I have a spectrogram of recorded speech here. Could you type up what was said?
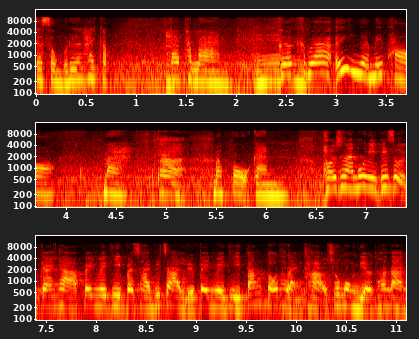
จะส่งเรื่องให้กับรัฐบาลอืมเพื่อคือว่าเอ้ยเงินไม่พอ มาค่ะ มาโปะกัน เพราะฉะนั้นพรุ่งนี้พิสูจน์กันค่ะ เป็นเวทีประชาพิจารณ์หรือเป็นเวทีตั้งโต๊ะแถลงข่าวชั่วโมงเดียวเท่านั้น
